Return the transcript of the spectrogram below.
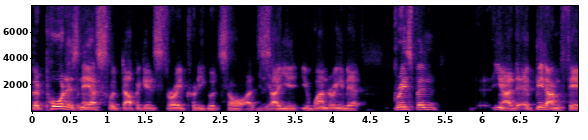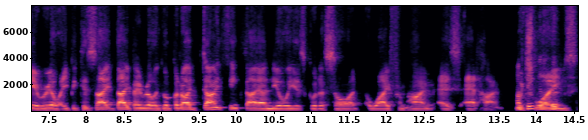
But Porter's now slipped up against three pretty good sides. Yeah. So you, you're wondering about Brisbane, you know, a bit unfair, really, because they, they've been really good. But I don't think they are nearly as good a side away from home as at home, which leaves.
